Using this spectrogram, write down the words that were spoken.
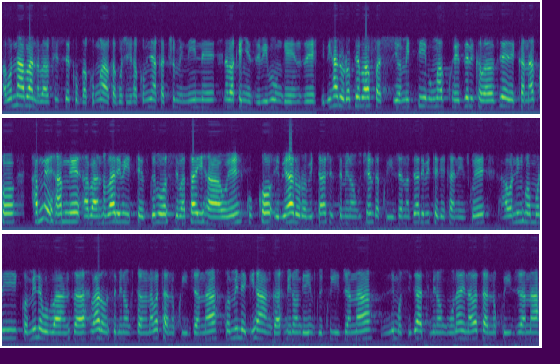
abo ni abana bafise kuva ku mwaka gushika ku myaka cumi n'ine n'abakenyezi bibungenze ibiharuro by'abafashe iyo miti mu mwaka uheze bikaba vyerekana ko hamwe hamwe abantu bari bitezwe bose batayihawe kuko ibiharuro bitashitse mirongo icenda kw'ijana byari bitegekanijwe aho ni nko muri komine bubanza baronse mirongo itanu na batanu kw'ijana komine gihanga mirongo irindwi kw'ijana ni musigati mirongo umunani na batanu kw'ijana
